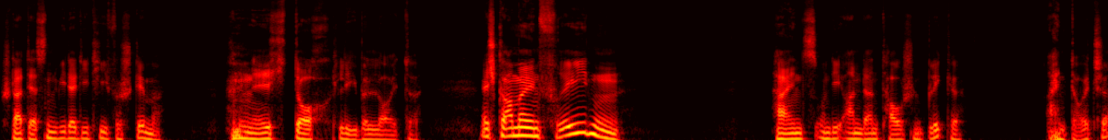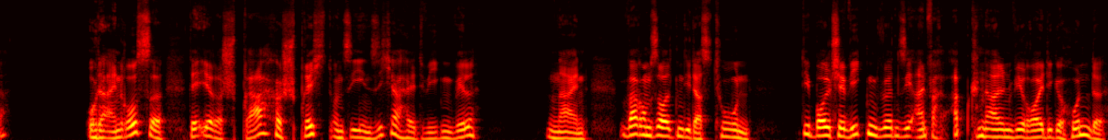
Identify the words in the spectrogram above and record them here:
Stattdessen wieder die tiefe Stimme. Nicht doch, liebe Leute. Ich komme in Frieden. Heinz und die anderen tauschen Blicke. Ein Deutscher? Oder ein Russe, der ihre Sprache spricht und sie in Sicherheit wiegen will? Nein, warum sollten die das tun? Die Bolschewiken würden sie einfach abknallen wie räudige Hunde.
